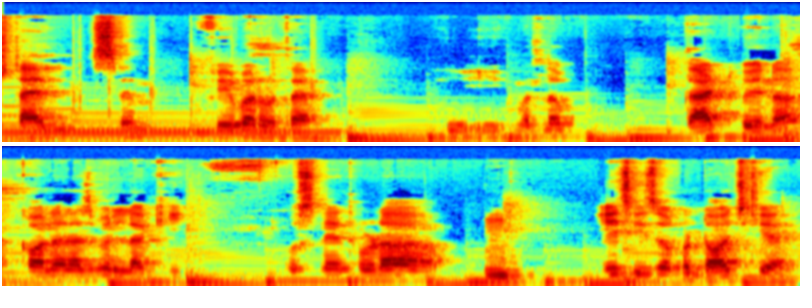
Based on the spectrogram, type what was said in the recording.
स्टाइल से फेवर होता है। मतलब दैट वे ना कॉर्नर हैज़ बीन लकी उसने थोड़ा हम्म। ये चीज़ों को डॉच किया। है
